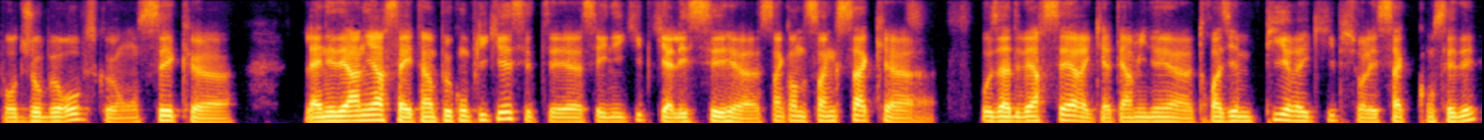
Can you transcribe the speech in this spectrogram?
pour Joe Burrow, parce qu'on sait que L'année dernière, ça a été un peu compliqué. Euh, c'est une équipe qui a laissé 55 euh, sacs euh, aux adversaires et qui a terminé troisième pire équipe sur les sacs concédés.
